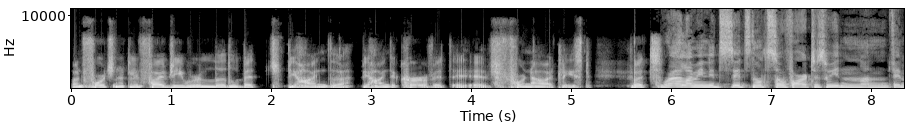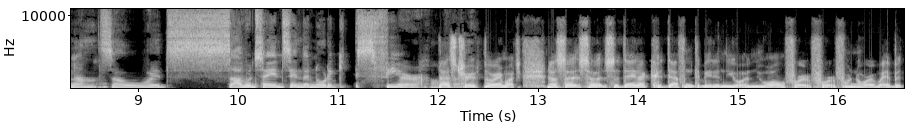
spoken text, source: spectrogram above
Unfortunately, 5G we're a little bit behind the behind the curve, it, it, for now at least. But well, I mean, it's it's not so far to Sweden and Finland, so it's I would say it's in the Nordic sphere. That's true. Not very much. No, so so so data could definitely be the new new for for for Norway, but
